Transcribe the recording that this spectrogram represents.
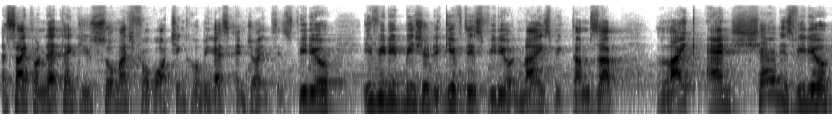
Aside from that, thank you so much for watching. Hope you guys enjoyed this video. If you did, be sure to give this video a nice big thumbs up, like and share this video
